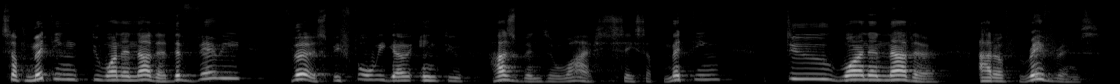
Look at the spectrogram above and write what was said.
Submitting to one another. The very verse before we go into husbands and wives says, submitting to one another out of reverence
